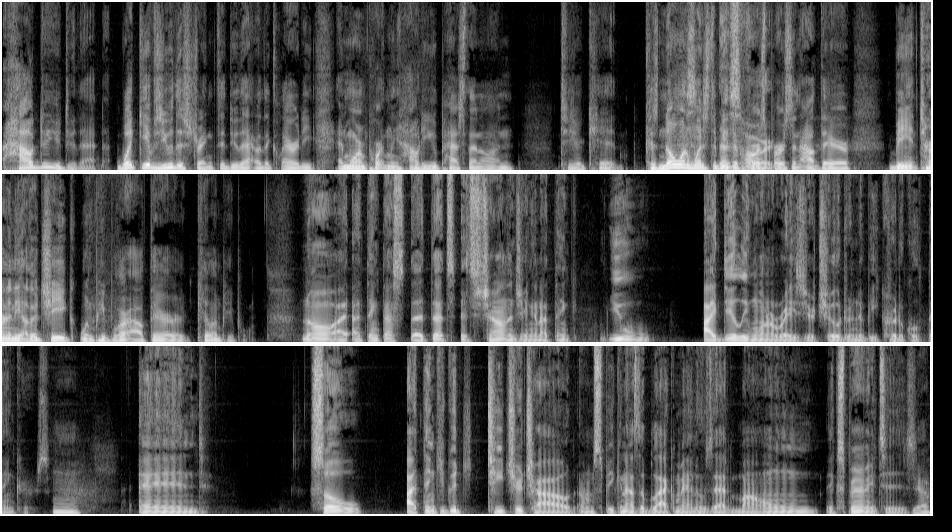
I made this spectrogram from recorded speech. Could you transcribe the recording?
how do you do that what gives you the strength to do that or the clarity and more importantly how do you pass that on to your kid because no one That's- wants to be the that's first person out there being turning the other cheek when people are out there killing people No, I, I think that's that that's it's challenging, and I think you ideally want to raise your children to be critical thinkers. Mm. And so I think you could teach your child, and I'm speaking as a black man who's had my own experiences. Yeah.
